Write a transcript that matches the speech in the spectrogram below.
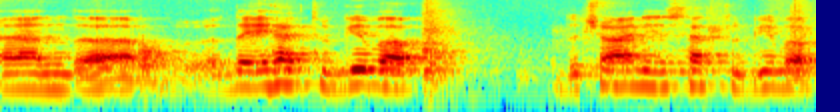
and uh, they had to give up, the Chinese had to give up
